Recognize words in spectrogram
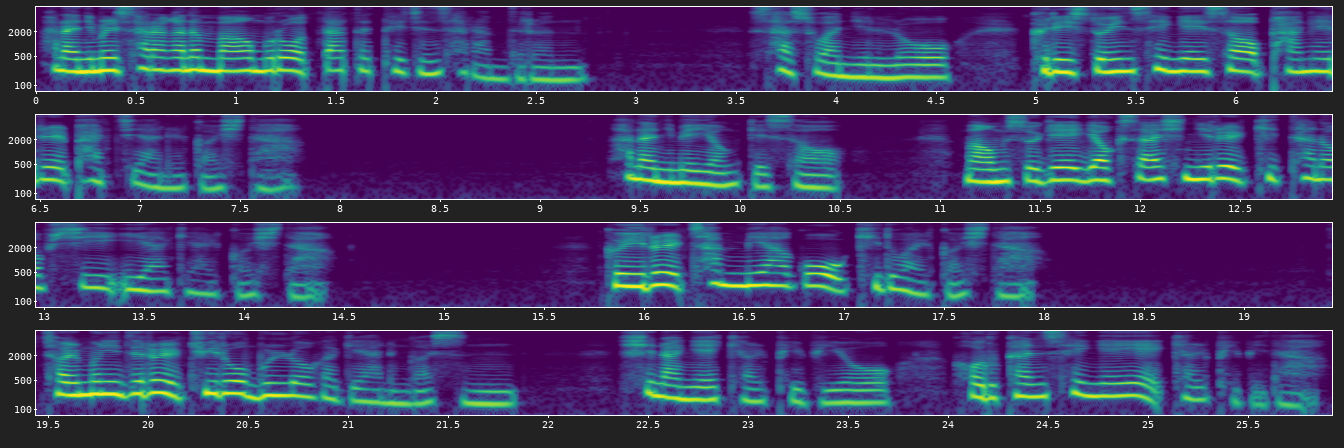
하나님을 사랑하는 마음으로 따뜻해진 사람들은 사소한 일로 그리스도인 생애에서 방해를 받지 않을 것이다. 하나님의 영께서 마음속에 역사하신 일을 기탄 없이 이야기할 것이다. 그 일을 찬미하고 기도할 것이다. 젊은이들을 뒤로 물러가게 하는 것은 신앙의 결핍이요 거룩한 생애의 결핍이다.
